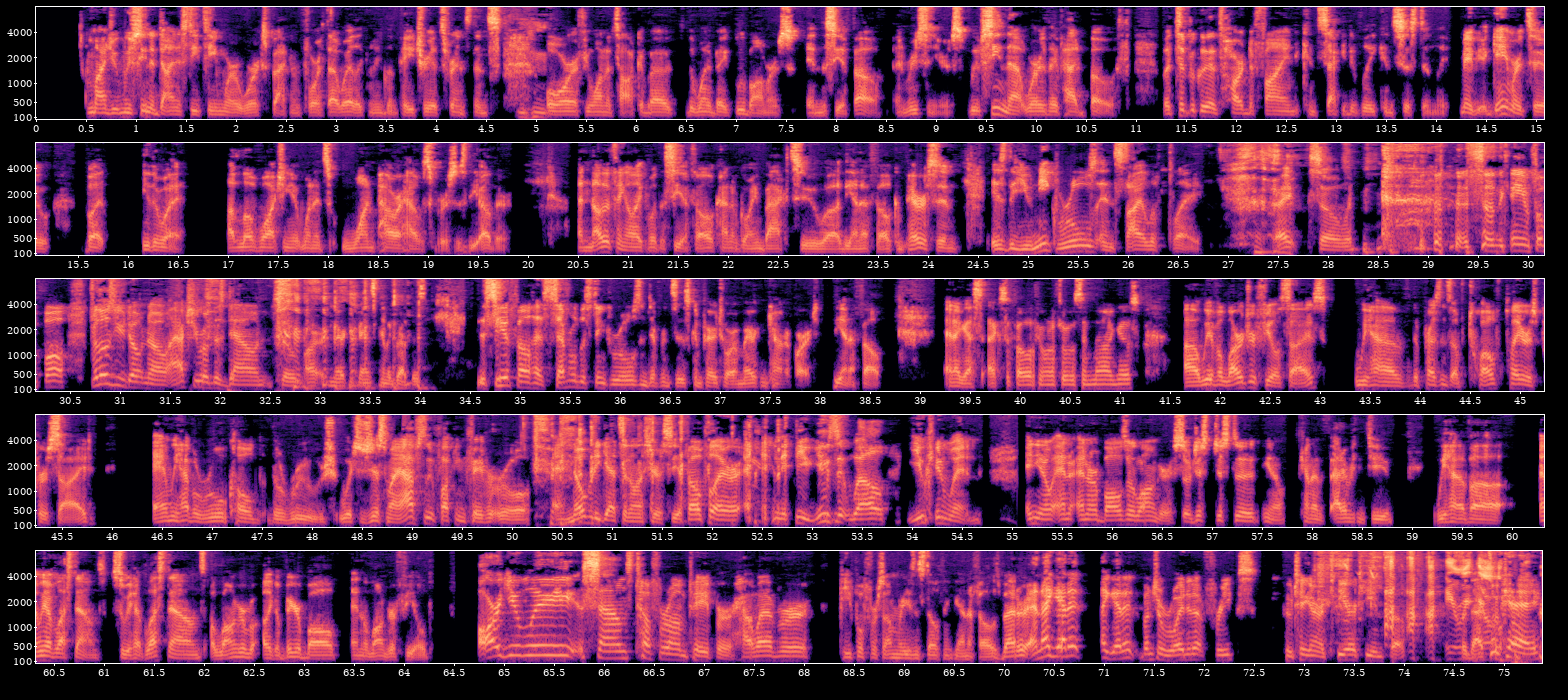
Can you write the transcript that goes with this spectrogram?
Mind you, we've seen a dynasty team where it works back and forth that way, like New England Patriots, for instance, mm-hmm. or if you want to talk about the Winnipeg Blue Bombers in the CFL in recent years. We've seen that where they've had both, but typically it's hard to find consecutively, consistently. Maybe a game or two, but either way, I love watching it when it's one powerhouse versus the other. Another thing I like about the CFL, kind of going back to uh, the NFL comparison, is the unique rules and style of play. right. So, so the game of football, for those of you who don't know, I actually wrote this down so our American fans can grab this. The CFL has several distinct rules and differences compared to our American counterpart, the NFL, and I guess XFL, if you want to throw this in now. I guess uh, we have a larger field size. We have the presence of twelve players per side and we have a rule called the Rouge, which is just my absolute fucking favorite rule. And nobody gets it unless you're a CFL player. And if you use it well, you can win. And you know, and, and our balls are longer. So just just to you know, kind of add everything to you, we have uh, and we have less downs. So we have less downs, a longer, like a bigger ball, and a longer field. Arguably, sounds tougher on paper. However, people for some reason still think the NFL is better, and I get it. I get it. A bunch of roided up freaks who take our TRT and stuff. but that's go. okay.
